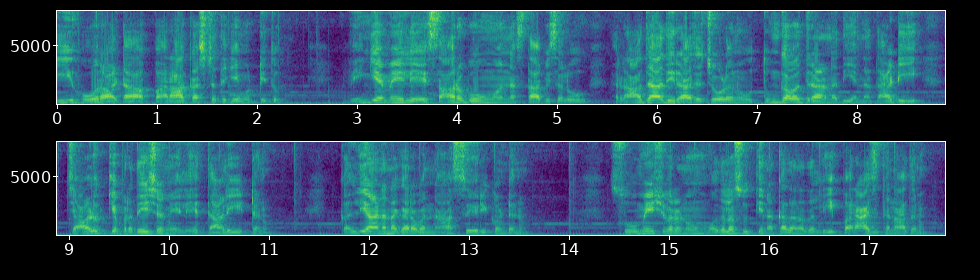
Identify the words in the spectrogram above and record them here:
ಈ ಹೋರಾಟ ಪರಾಕಷ್ಟತೆಗೆ ಮುಟ್ಟಿತು. ವ್ಯಂಗ್ಯ ಮೇಲೆ ಸಾರ್ವಭೌಮವನ್ನು ಸ್ಥಾಪಿಸಲು ರಾಜಾದಿರಾಜ ಚೋಳನು ತುಂಗಭದ್ರಾ ನದಿಯನ್ನು ದಾಟಿ ಚಾಳುಕ್ಯ ಪ್ರದೇಶ ಮೇಲೆ ದಾಳಿ ಇಟ್ಟನು. ಕಲ್ಯಾಣ ನಗರವನ್ನು ಸೇರಿಕೊಂಡನು. ಸೋಮೇಶ್ವರನು ಮೊದಲ ಸುತ್ತಿನ ಕದನದಲ್ಲಿ ಪರಾಜಿತನಾದನು.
